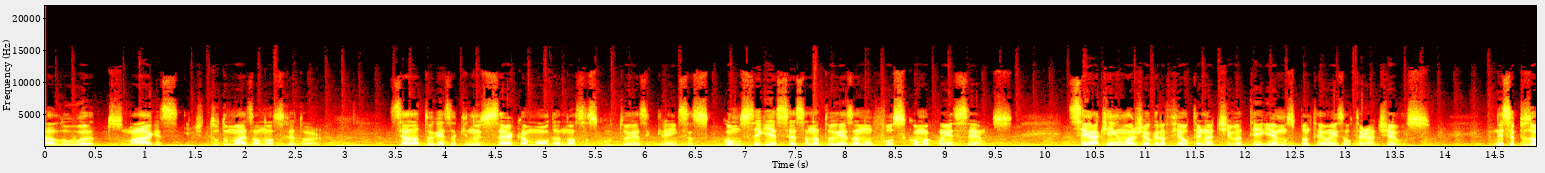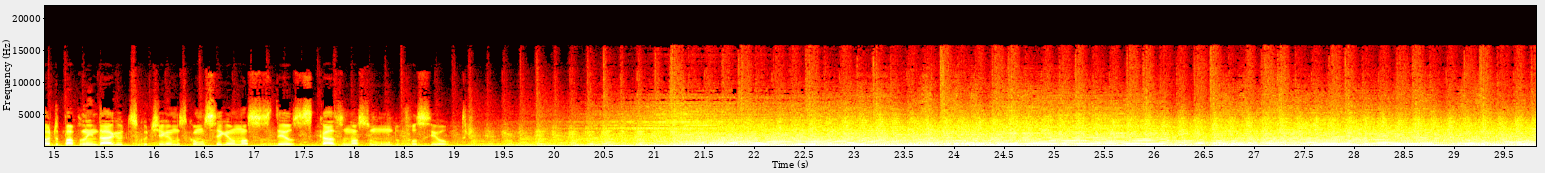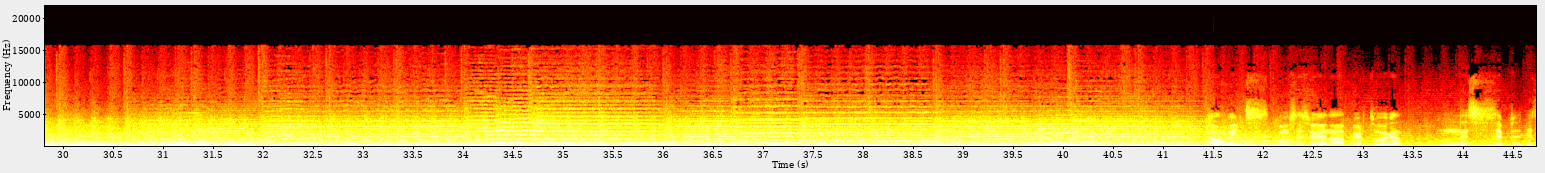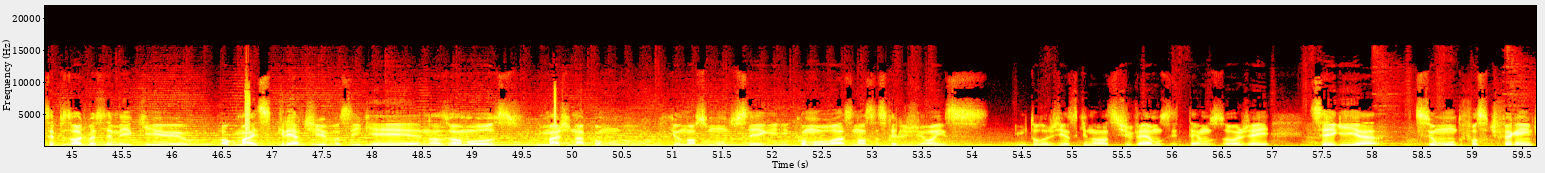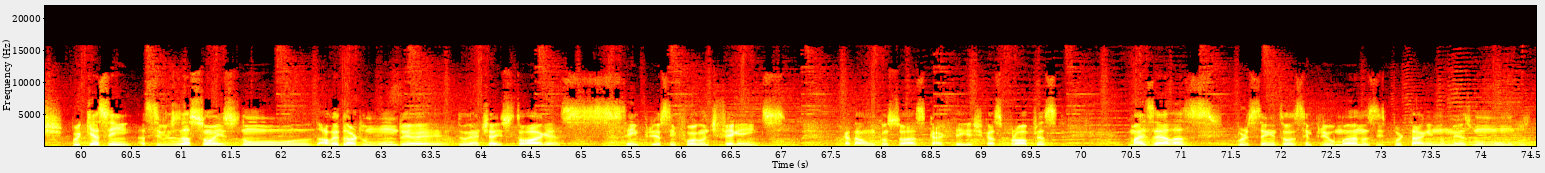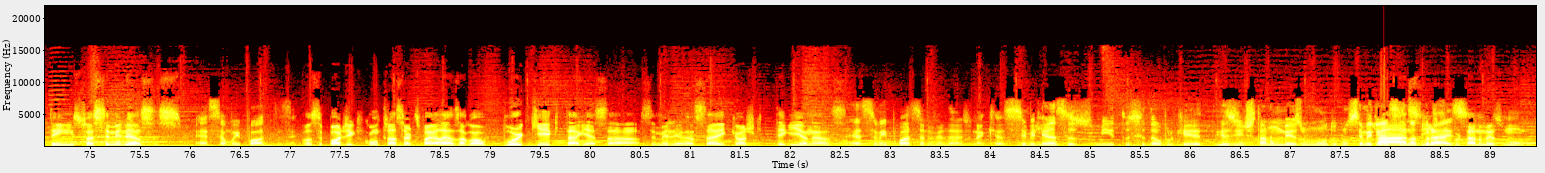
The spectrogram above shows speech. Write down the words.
Da Lua, dos mares e de tudo mais ao nosso redor. Se a natureza que nos cerca molda nossas culturas e crenças, como seria se essa natureza não fosse como a conhecemos? Será que em uma geografia alternativa teríamos panteões alternativos? Nesse episódio do Papo Lendário discutiremos como seriam nossos deuses caso nosso mundo fosse outro. Como vocês viram na abertura, nesse esse episódio vai ser meio que algo mais criativo, assim, que nós vamos imaginar como que o nosso mundo seria, como as nossas religiões e mitologias que nós tivemos e temos hoje aí, seria se o mundo fosse diferente. Porque, assim, as civilizações no, ao redor do mundo e durante a história sempre, assim, foram diferentes, cada um com suas características próprias, mas elas, por serem todas sempre humanas e por estarem no mesmo mundo, têm suas semelhanças. Essa é uma hipótese. Você pode encontrar certos paralelos. Agora, o porquê que estaria essa semelhança aí que eu acho que teria, né? Essa é uma hipótese, na verdade, né? Que as semelhanças dos mitos se dão porque a gente está no mesmo mundo com semelhanças Ah, sim, naturais. por estar no mesmo mundo.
